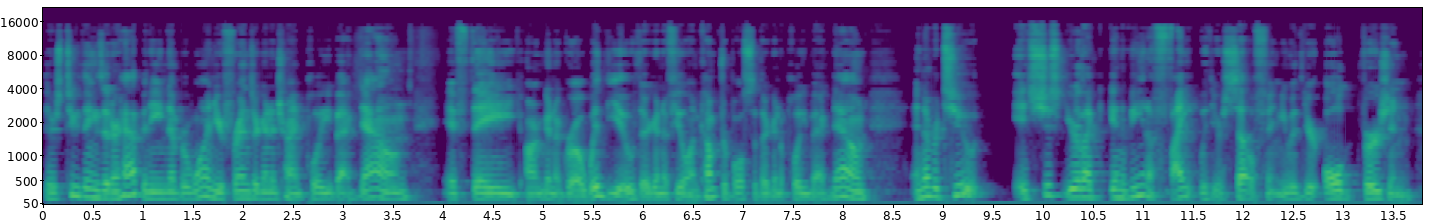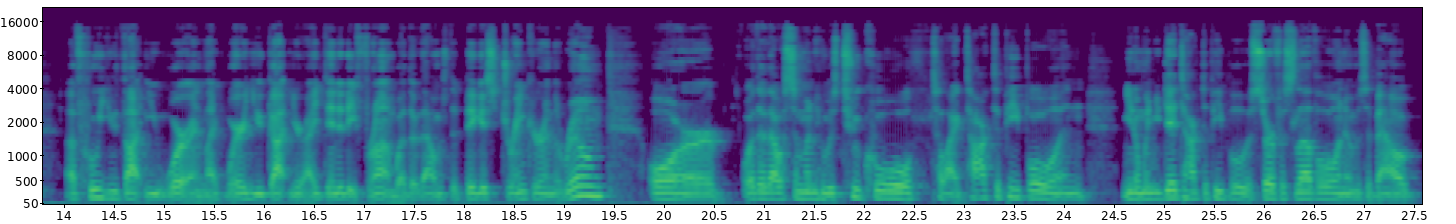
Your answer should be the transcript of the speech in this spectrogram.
there's two things that are happening. Number one, your friends are going to try and pull you back down. If they aren't going to grow with you, they're going to feel uncomfortable, so they're going to pull you back down. And number two, it's just you're like going to be in a fight with yourself and you with your old version of who you thought you were and like where you got your identity from, whether that was the biggest drinker in the room or whether that was someone who was too cool to like talk to people. And you know when you did talk to people it was surface level and it was about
